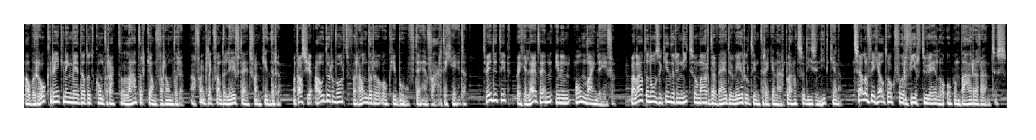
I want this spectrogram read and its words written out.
Hou er ook rekening mee dat het contract later kan veranderen, afhankelijk van de leeftijd van kinderen. Want als je ouder wordt, veranderen ook je behoeften en vaardigheden. Tweede tip: begeleid hen in hun online leven. We laten onze kinderen niet zomaar de wijde wereld intrekken naar plaatsen die ze niet kennen. Hetzelfde geldt ook voor virtuele openbare ruimtes.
